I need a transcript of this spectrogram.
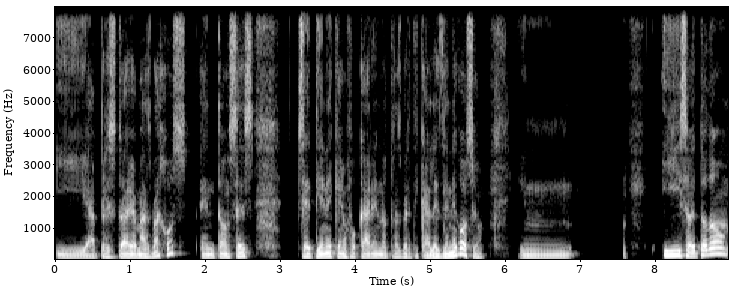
y a precios todavía más bajos. Entonces, se tiene que enfocar en otras verticales de negocio. Y sobre todo,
